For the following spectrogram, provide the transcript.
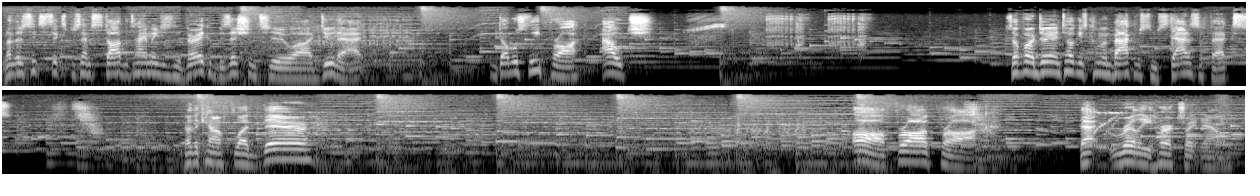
Another 66% stop. The time mage is in a very good position to uh, do that. Double sleep proc. Ouch. So far, Dorian Toki's coming back with some status effects. Another count flood there. Oh, frog proc. That really hurts right now.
